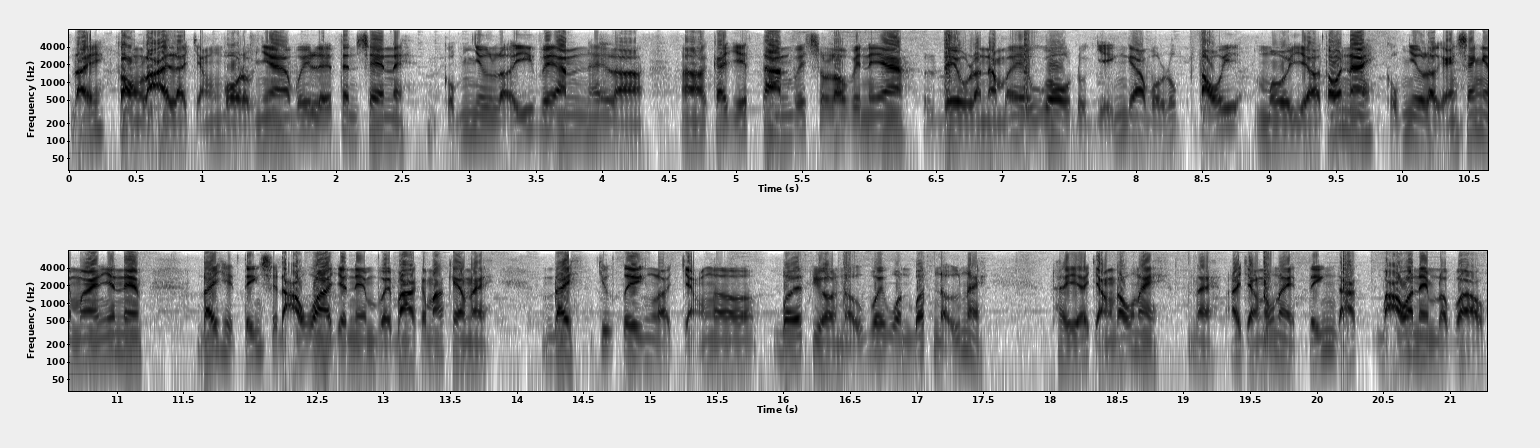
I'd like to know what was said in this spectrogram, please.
Đấy còn lại là trận Bồ Đào Nha với lễ Tencent này cũng như là Ý với Anh hay là uh, Kazakhstan với Slovenia đều là nằm ở Euro được diễn ra vào lúc tối 10 giờ tối nay cũng như là rạng sáng ngày mai nhé anh em. Đấy thì tiến sẽ đảo qua cho anh em về ba cái mã kèo này đây trước tiên là trận ờ, uh, PSG nữ với Wolves nữ này. Thì ở trận đấu này này ở trận đấu này tiến đã bảo anh em là vào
